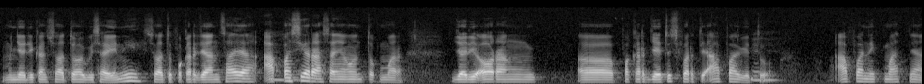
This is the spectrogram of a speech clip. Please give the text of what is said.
menjadikan suatu hobi saya ini suatu pekerjaan saya. Apa mm-hmm. sih rasanya untuk mer- jadi orang uh, pekerja itu seperti apa gitu? Mm-hmm. Apa nikmatnya?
